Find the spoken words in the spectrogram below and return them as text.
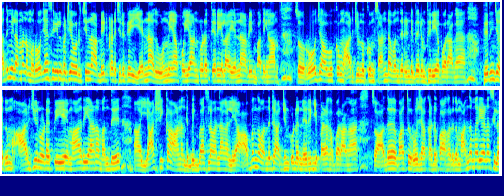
அதுவும் இல்லாமல் நம்ம ரோஜா சீரியல் பற்றிய ஒரு சின்ன அப்டேட் கிடச்சிருக்கு. என்ன அது உண்மையாக பொய்யான்னு கூட தெரியல. என்ன அப்படின்னு பார்த்தீங்கன்னா ஸோ ரோஜாவுக்கும் அர்ஜுனுக்கும் சண்டை வந்து ரெண்டு பேரும் பிரிய போகிறாங்க தெரிஞ்சதும் அர்ஜுனோட பே மாதிரியான வந்து யாஷிகா ஆனந்த் பிக் பாஸ்ல வந்தாங்க இல்லையா? அவங்க வந்துட்டு அர்ஜுன் கூட நெருங்கி பழக போகிறாங்க ஸோ அதை பார்த்து ரோஜா கடுப்பாகிறதும் அந்த மாதிரியான சில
